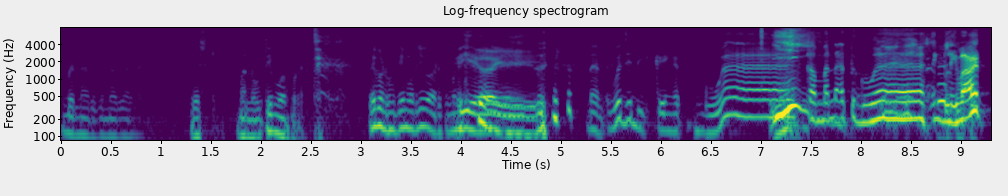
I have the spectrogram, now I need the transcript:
Benar, benar, benar. Yes, Bandung Timur, Bro. Tapi Bandung Timur juga harus menikmati Iya, iya. Dan gue jadi keinget gue, Ke mana tuh gue Geli banget.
